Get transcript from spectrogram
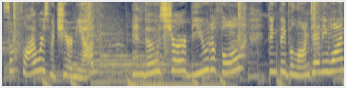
Some flowers would cheer me up. And those sure are beautiful. Think they belong to anyone?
